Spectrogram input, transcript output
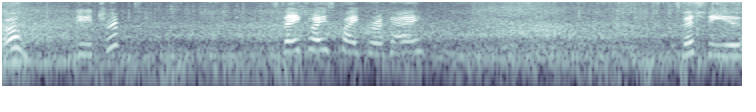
Oh, nearly tripped. Stay close, Piper, okay? Especially you.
